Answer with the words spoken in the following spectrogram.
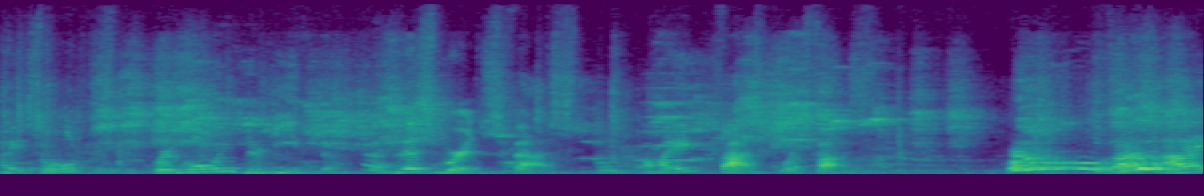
Okay, so we're going to read this words fast. Okay? Fast. What fast? Fast ay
